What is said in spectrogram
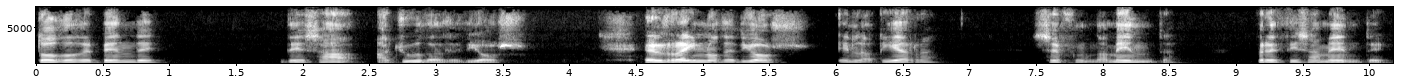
Todo depende de esa ayuda de Dios. El reino de Dios en la tierra se fundamenta precisamente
